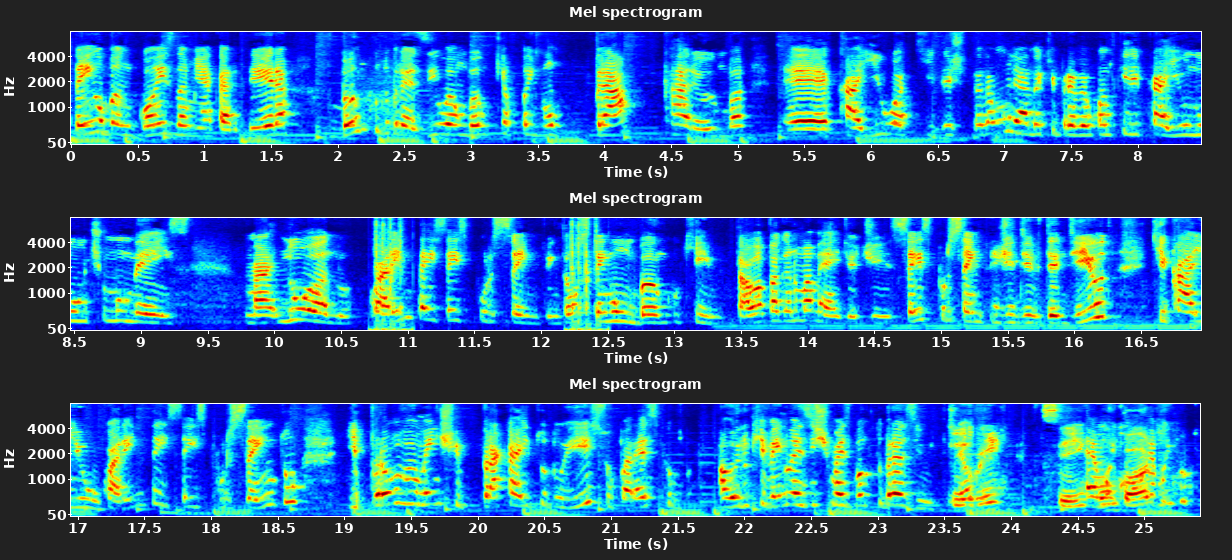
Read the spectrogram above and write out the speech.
tenho bancões na minha carteira. Banco do Brasil é um banco que apanhou pra caramba. É, caiu aqui, deixa eu dar uma olhada aqui para ver quanto que ele caiu no último mês. Mas no ano, 46%. Então, você tem um banco que estava pagando uma média de 6% de dividend yield, que caiu 46%, e provavelmente, para cair tudo isso, parece que o ano que vem não existe mais Banco do Brasil, entendeu? Sim é concordo. Muito, é, muito,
